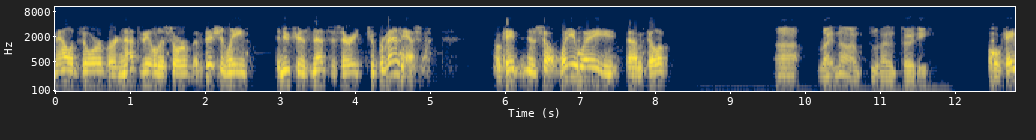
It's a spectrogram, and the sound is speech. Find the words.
malabsorb or not to be able to absorb efficiently the nutrients necessary to prevent asthma. Okay, and so what do you weigh, um, Philip? Uh, right now I'm 230, Okay,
